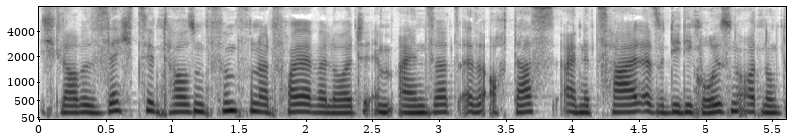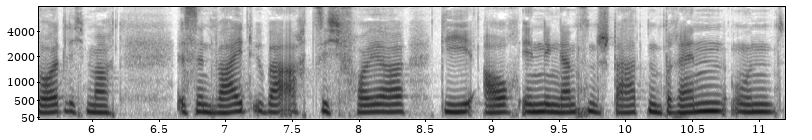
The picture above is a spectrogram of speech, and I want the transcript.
ich glaube, 16.500 Feuerwehrleute im Einsatz. Also auch das eine Zahl, also die die Größenordnung deutlich macht. Es sind weit über 80 Feuer, die auch in den ganzen Staaten brennen und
